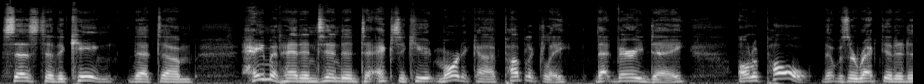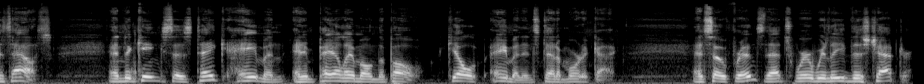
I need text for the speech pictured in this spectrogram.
says to the king that um, Haman had intended to execute Mordecai publicly that very day on a pole that was erected at his house. And the king says, Take Haman and impale him on the pole. Kill Haman instead of Mordecai. And so, friends, that's where we leave this chapter.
